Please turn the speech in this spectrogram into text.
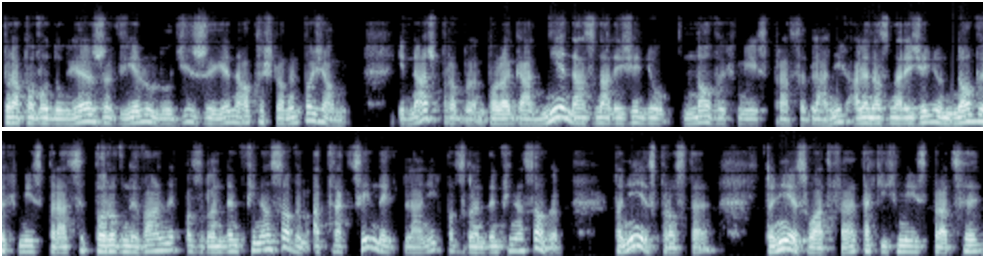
która powoduje, że wielu ludzi żyje na określonym poziomie. I nasz problem polega nie na znalezieniu nowych miejsc pracy dla nich, ale na znalezieniu nowych miejsc pracy porównywalnych pod względem finansowym, atrakcyjnych dla nich pod względem finansowym. To nie jest proste, to nie jest łatwe. Takich miejsc pracy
